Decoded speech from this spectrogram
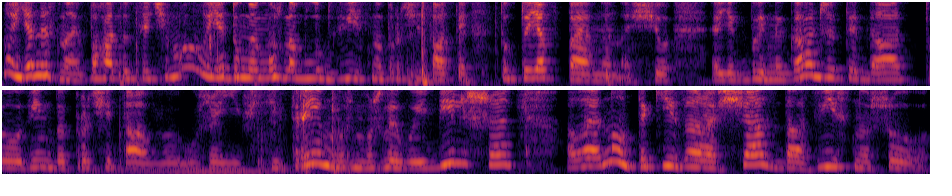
Ну, я не знаю, багато це чи мало. Я думаю, можна було б, звісно, прочитати. Тобто я впевнена, що е, якби не гаджети, да, то він би прочитав уже їх всі три, можливо, і більше. Але ну, такий зараз час, да, звісно, що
